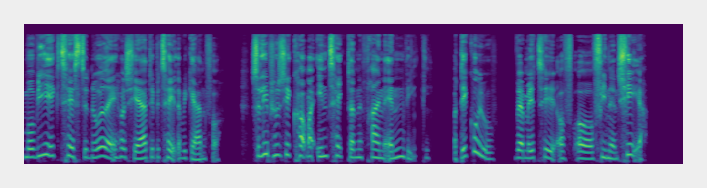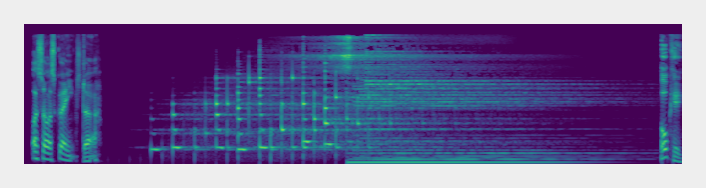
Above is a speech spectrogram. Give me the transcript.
Må vi ikke teste noget af hos jer? Det betaler vi gerne for. Så lige pludselig kommer indtægterne fra en anden vinkel. Og det kunne jo være med til at, at finansiere, og så også gøre en større. Okay,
